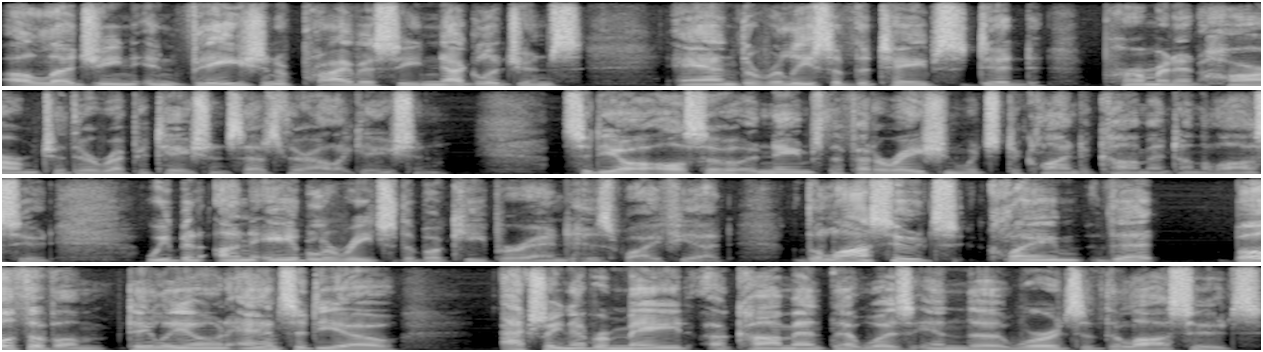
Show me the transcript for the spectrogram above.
alleging invasion of privacy, negligence, and the release of the tapes did permanent harm to their reputations. That's their allegation. Cedillo also names the Federation, which declined to comment on the lawsuit. We've been unable to reach the bookkeeper and his wife yet. The lawsuits claim that both of them, De Leon and Cedillo, actually never made a comment that was, in the words of the lawsuits,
